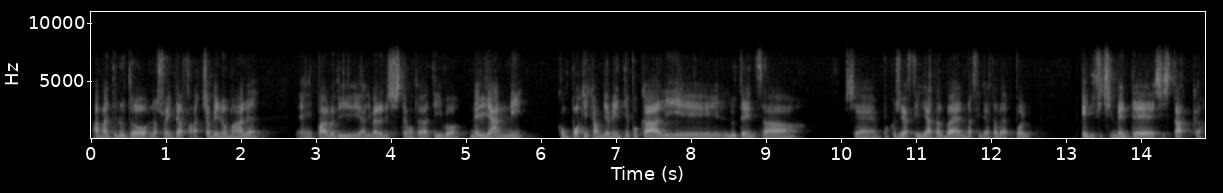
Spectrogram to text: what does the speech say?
Ha mantenuto la sua interfaccia, bene o male, eh, parlo di, a livello di sistema operativo, negli anni, con pochi cambiamenti epocali e l'utenza si è un po' così affiliata al brand, affiliata ad Apple e difficilmente si stacca.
